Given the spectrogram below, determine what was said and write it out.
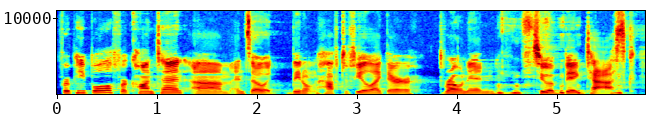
for people for content, um, and so it, they don't have to feel like they're thrown in to a big task.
